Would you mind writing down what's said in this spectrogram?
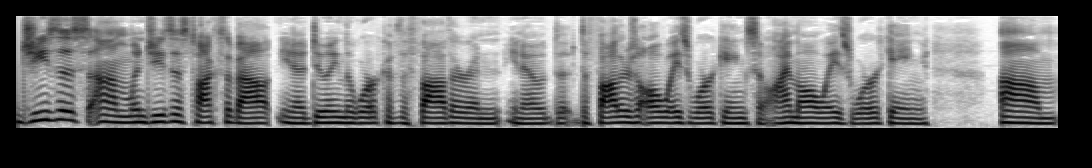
Jesus, um, when Jesus talks about you know doing the work of the Father, and you know the the Father's always working, so I'm always working. Um,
